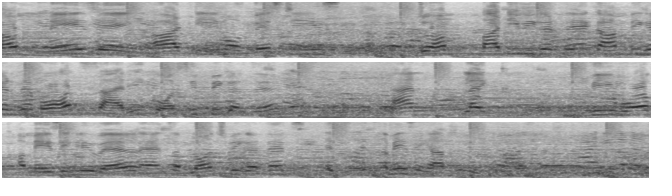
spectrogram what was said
amazing our team of besties जो हम पार्टी भी करते हैं, काम भी करते हैं, बहुत सारी गॉसिप भी करते हैं। And like we work amazingly well and सब लॉन्च भी करते हैं। It's it's amazing absolutely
